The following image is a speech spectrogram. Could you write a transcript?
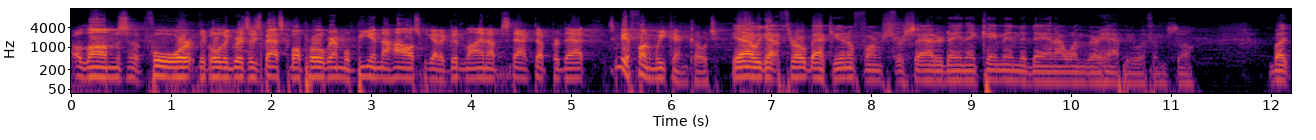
alums for the Golden Grizzlies basketball program will be in the house. We got a good lineup stacked up for that. It's gonna be a fun weekend, Coach. Yeah, we got throwback uniforms for Saturday, and they came in today, and I wasn't very happy with them. So, but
